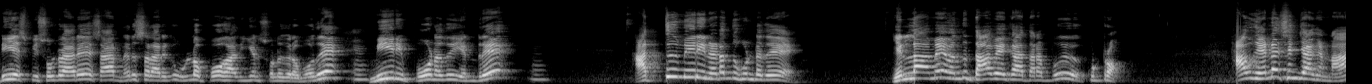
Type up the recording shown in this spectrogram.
டிஎஸ்பி சொல்றாரு சார் நெரிசலா இருக்கு உள்ள போகாதீங்கன்னு சொல்லுகிற போது. மீறி போனது என்று. அத்துமீறி நடந்து கொண்டது. எல்லாமே வந்து தாவேகா தரப்பு குற்றம். அவங்க என்ன செஞ்சாங்கன்னா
